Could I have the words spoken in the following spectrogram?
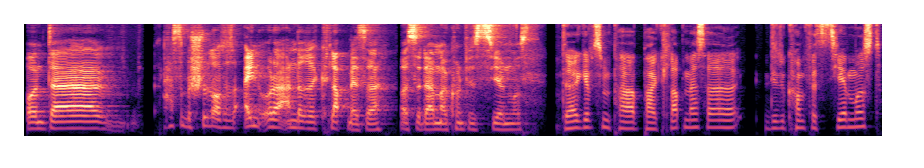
Und da hast du bestimmt auch das ein oder andere Klappmesser, was du da mal konfiszieren musst. Da gibt es ein paar, paar Klappmesser, die du konfiszieren musst.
